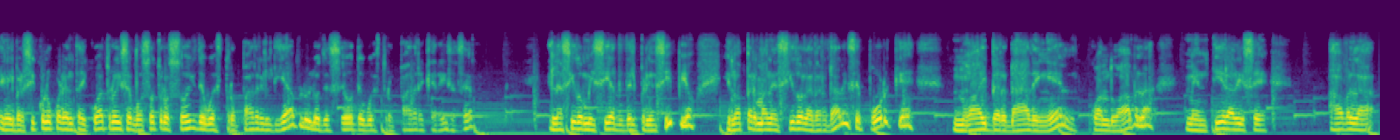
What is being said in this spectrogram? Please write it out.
en el versículo 44 dice, vosotros sois de vuestro padre el diablo y los deseos de vuestro padre queréis hacer. Él ha sido Mesías desde el principio y no ha permanecido la verdad, dice, porque no hay verdad en él. Cuando habla mentira, dice, habla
